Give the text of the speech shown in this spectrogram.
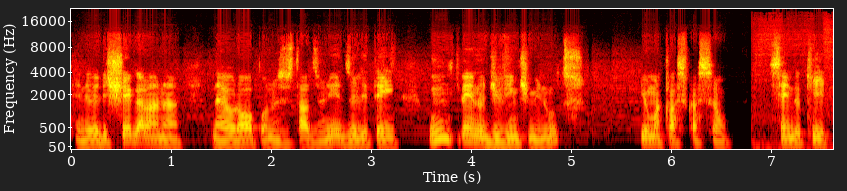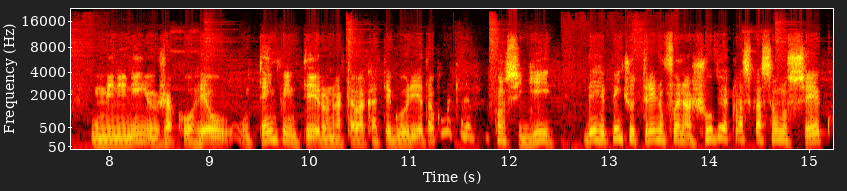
entendeu? Ele chega lá na, na Europa ou nos Estados Unidos, ele tem um treino de 20 minutos e uma classificação, sendo que o menininho já correu o tempo inteiro naquela categoria, então como é que ele vai conseguir? De repente o treino foi na chuva e a classificação no seco.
